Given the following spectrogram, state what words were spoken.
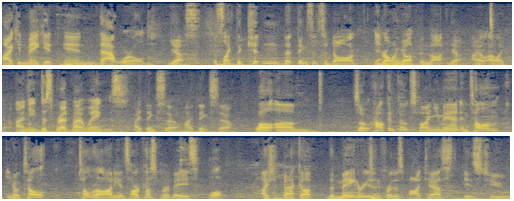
I can make it in that world. Yes, it's like the kitten that thinks it's a dog Yeah. growing up in the yeah. I, I like that. I need to spread my wings. I think so. I think so. Well, um, so how can folks find you, man? And tell them, you know, tell tell the audience, our customer base. Well, I should back up. The main reason for this podcast is to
